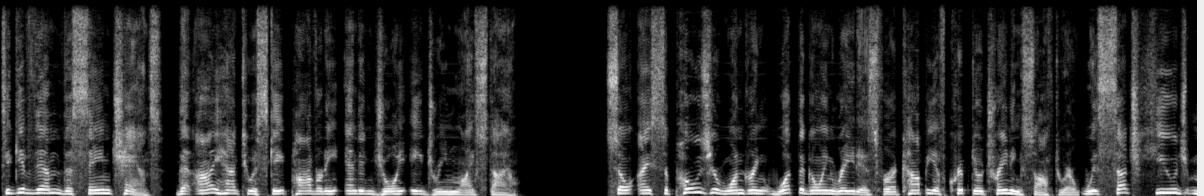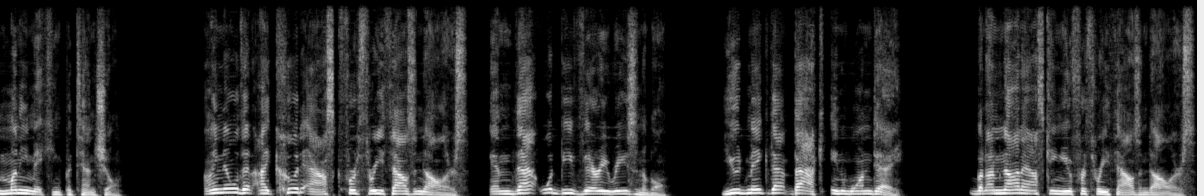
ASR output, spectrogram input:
to give them the same chance that I had to escape poverty and enjoy a dream lifestyle. So I suppose you're wondering what the going rate is for a copy of crypto trading software with such huge money-making potential. I know that I could ask for $3,000, and that would be very reasonable. You'd make that back in one day. But I'm not asking you for $3,000.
